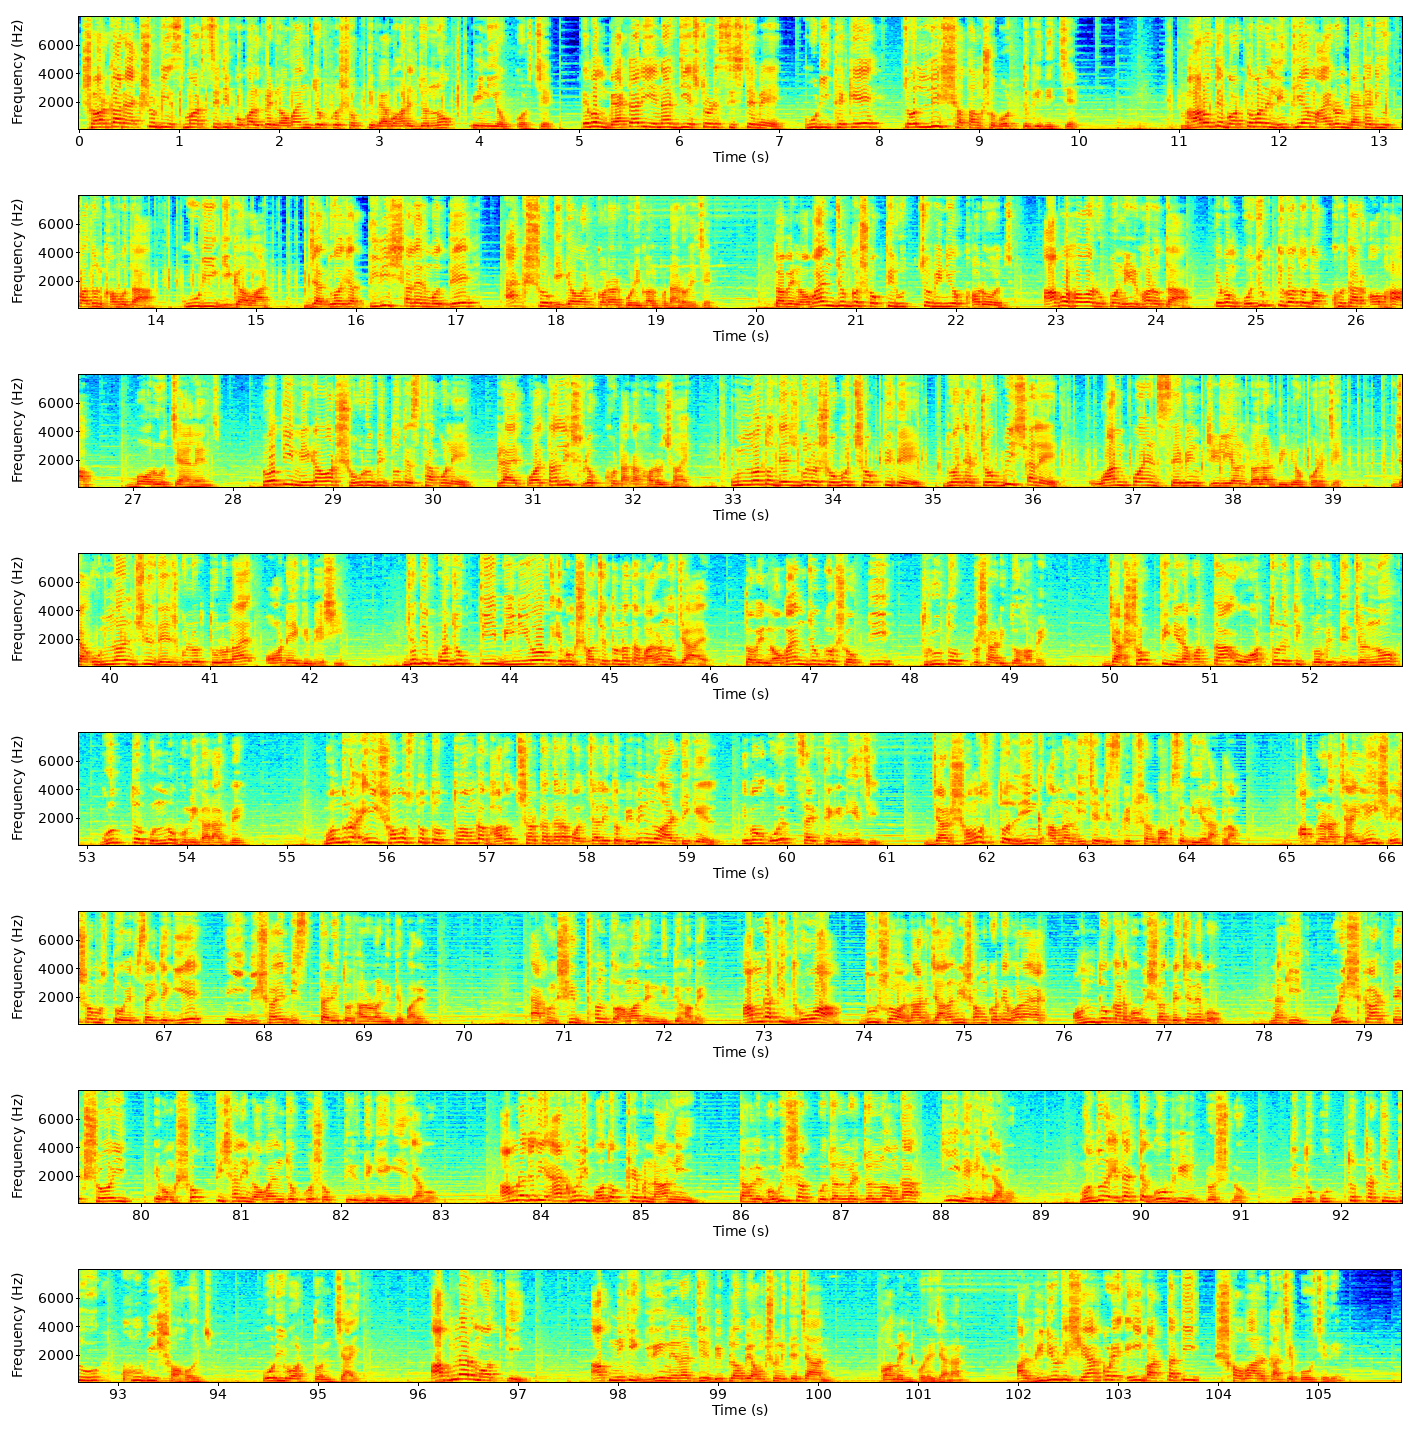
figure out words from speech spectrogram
সরকার একশোটি স্মার্ট সিটি প্রকল্পের নবায়নযোগ্য শক্তি ব্যবহারের জন্য বিনিয়োগ করছে এবং ব্যাটারি এনার্জি স্টোরেজ সিস্টেমে কুড়ি থেকে চল্লিশ শতাংশ ভর্তুকি দিচ্ছে। ভারতে বর্তমানে লিথিয়াম আয়রন ব্যাটারি উৎপাদন ক্ষমতা কুড়ি গিগাওয়াট যা দু সালের মধ্যে একশো গিগাওয়াট করার পরিকল্পনা রয়েছে। তবে নবায়নযোগ্য শক্তির উচ্চ বিনিয়োগ খরচ, আবহাওয়ার উপর নির্ভরতা এবং প্রযুক্তিগত দক্ষতার অভাব, বড় চ্যালেঞ্জ। প্রতি মেগাওয়াট সৌর বিদ্যুৎ স্থাপনে প্রায় পঁয়তাল্লিশ লক্ষ টাকা খরচ হয়। উন্নত দেশগুলো সবুজ শক্তিতে দু হাজার চব্বিশ সালে one point seven trillion dollar বিনিয়োগ করেছে, যা উন্নয়নশীল দেশগুলোর তুলনায় অনেক বেশি। যদি প্রযুক্তি, বিনিয়োগ এবং সচেতনতা বাড়ানো যায়, তবে নবায়নযোগ্য শক্তি দ্রুত প্রসারিত হবে। যা শক্তি, নিরাপত্তা ও অর্থনৈতিক প্রবৃদ্ধির জন্য গুরুত্বপূর্ণ ভূমিকা রাখবে। বন্ধুরা, এই সমস্ত তথ্য আমরা ভারত সরকার দ্বারা পরিচালিত বিভিন্ন আর্টিকেল এবং ওয়েবসাইট থেকে নিয়েছি। যার সমস্ত লিঙ্ক আমরা নিচে ডিসক্রিপশন বক্সে দিয়ে রাখলাম। আপনারা চাইলেই সেই সমস্ত ওয়েবসাইটে গিয়ে এই বিষয়ে বিস্তারিত ধারণা নিতে পারেন। এখন সিদ্ধান্ত আমাদের নিতে হবে। আমরা কি ধোঁয়া, দূষণ আর জ্বালানি সংকটে ভরা এক অন্ধকার ভবিষ্যৎ বেছে নেব? নাকি পরিষ্কার, টেকসই এবং শক্তিশালী নবায়নযোগ্য শক্তির দিকে এগিয়ে যাব? আমরা যদি এখনই পদক্ষেপ না নিই, তাহলে ভবিষ্যৎ প্রজন্মের জন্য আমরা কি রেখে যাব? বন্ধুরা, এটা একটা গভীর প্রশ্ন, কিন্তু উত্তরটা কিন্তু খুবই সহজ, পরিবর্তন চাই। আপনার মত কি? আপনি কি গ্রিন এনার্জির বিপ্লবে অংশ নিতে চান? কমেন্ট করে জানান। আর ভিডিওটি শেয়ার করে এই বার্তাটি সবার কাছে পৌঁছে দিন।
